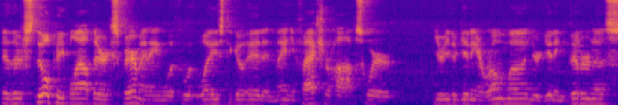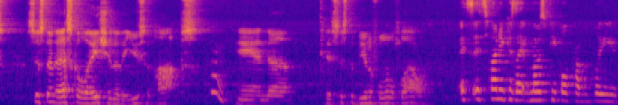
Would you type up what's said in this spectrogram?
there's still people out there experimenting with, with ways to go ahead and manufacture hops where you're either getting aroma, you're getting bitterness. It's just an escalation of the use of hops. And uh, it's just a beautiful little flower. It's it's funny because like, most people probably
